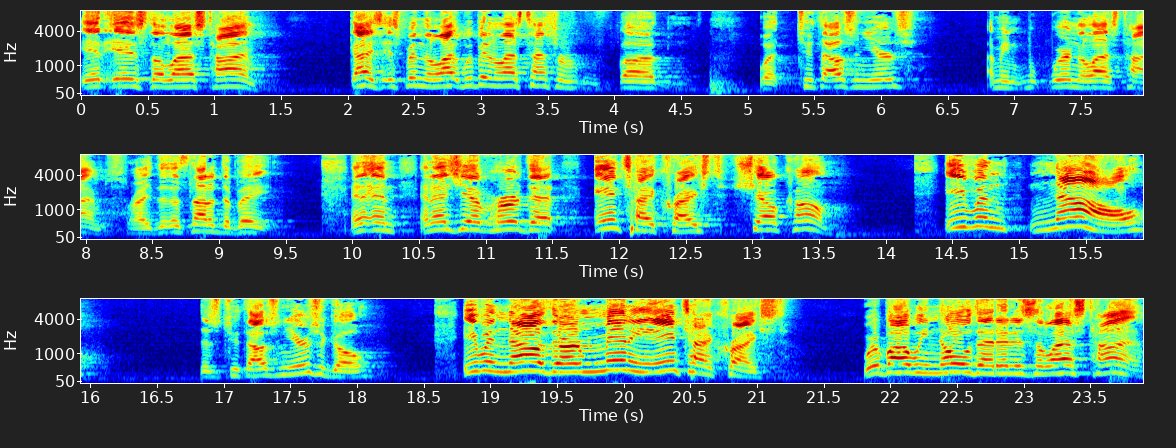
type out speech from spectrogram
it is the last time. Guys, it's been the last, we've been in the last times for, uh, what, 2,000 years? I mean, we're in the last times, right? That's not a debate. And, and, and as you have heard that Antichrist shall come. Even now, this is 2,000 years ago. Even now, there are many antichrists, whereby we know that it is the last time.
